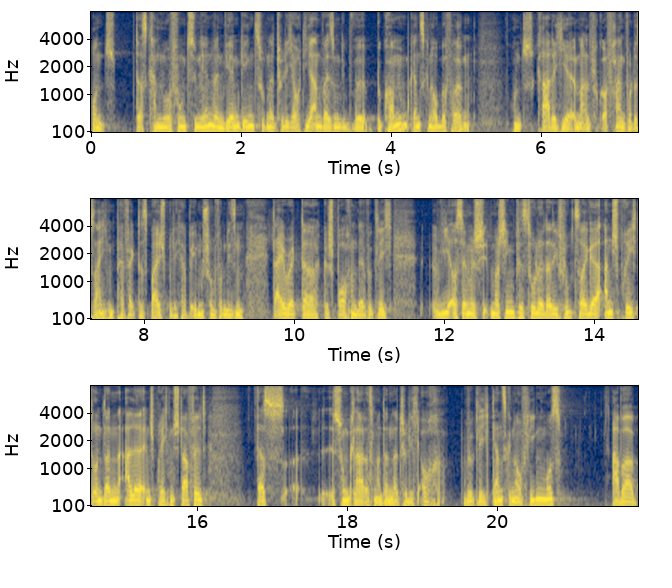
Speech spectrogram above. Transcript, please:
Und das kann nur funktionieren, wenn wir im Gegenzug natürlich auch die Anweisungen, die wir bekommen, ganz genau befolgen. Und gerade hier im Anflug auf Frankfurt ist eigentlich ein perfektes Beispiel. Ich habe eben schon von diesem Director gesprochen, der wirklich wie aus der Masch Maschinenpistole da die Flugzeuge anspricht und dann alle entsprechend staffelt. Das äh, ist schon klar, dass man dann natürlich auch wirklich ganz genau fliegen muss. Aber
